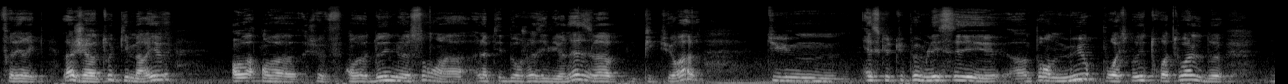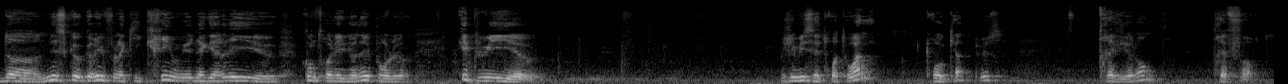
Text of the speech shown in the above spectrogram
Frédéric, là j'ai un truc qui m'arrive. On va, on, va, donner une leçon à, la petite bourgeoisie lyonnaise, picturale. Est-ce que tu peux me laisser un pan de mur pour exposer trois toiles d'un escogriffe là, qui crie au milieu de la galerie euh, contre les Lyonnais pour le. Et puis, euh, j'ai mis ces trois toiles, trois ou quatre plus, très violentes, très fortes.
